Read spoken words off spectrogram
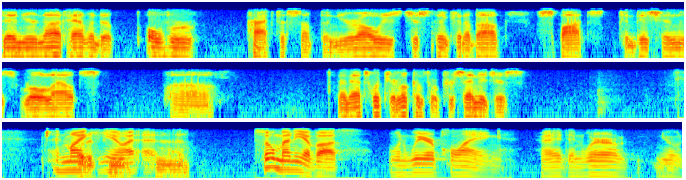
then you're not having to over practice something. You're always just thinking about spots, conditions, rollouts, uh, and that's what you're looking for percentages. And Mike, you, you, know, mm so many of us when we're playing, right, and we're you know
